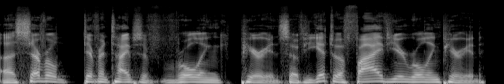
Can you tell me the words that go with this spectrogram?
uh, several different types of rolling periods, so if you get to a five-year rolling period,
